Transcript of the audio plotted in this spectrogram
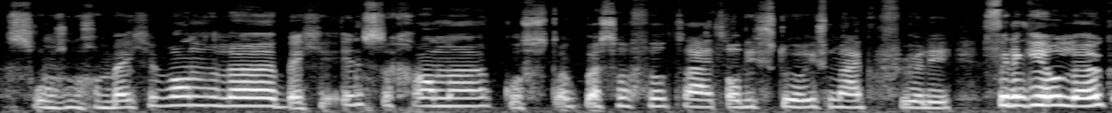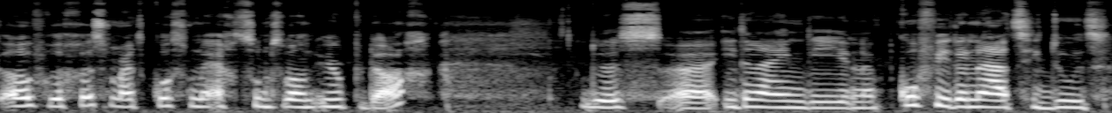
Soms nog een beetje wandelen, een beetje Instagrammen. Kost ook best wel veel tijd, al die stories maken voor jullie. Vind ik heel leuk overigens, maar het kost me echt soms wel een uur per dag. Dus uh, iedereen die een koffiedonatie doet,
